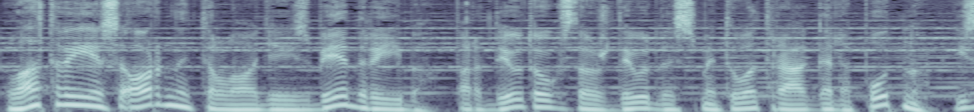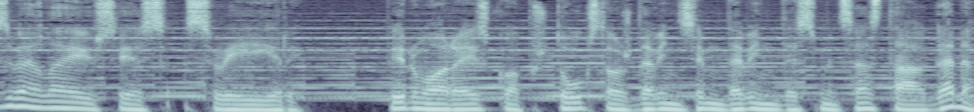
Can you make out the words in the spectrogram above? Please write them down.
Latvijas ornitoloģijas biedrība par 2022. gada putnu izvēlējusies svīri. Pirmoreiz kopš 1996. gada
